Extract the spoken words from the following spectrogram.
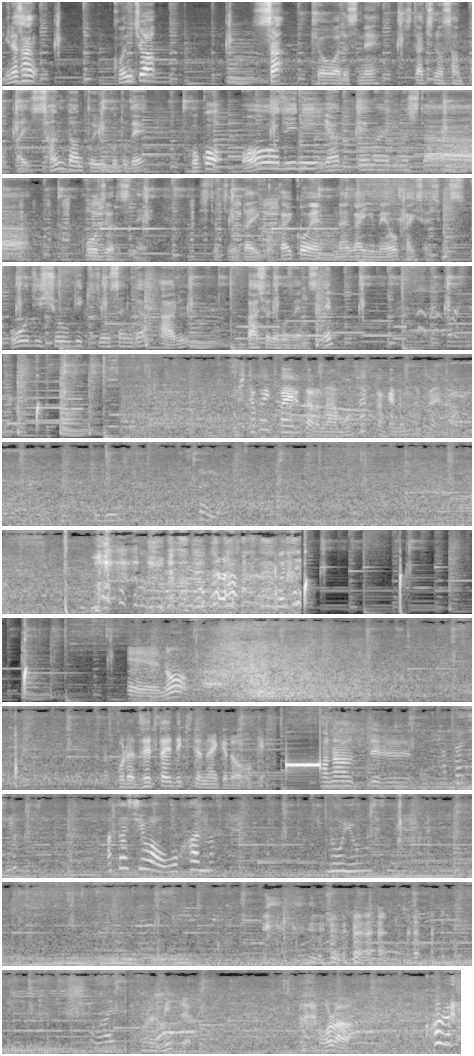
皆さんこんにちは。さあ今日はですね日立の散歩第3弾ということでここ王子にやってまいりました。王子はですね日立の第5回公演長い夢を開催します。王子小劇場さんがある場所でございますね。人がいっぱいいるからなモザイクかけるのめんどくさいな。せーの。これは絶対できてないけど OK 花売ってる。私？私はお花の様子。これ見て。ほら。これ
